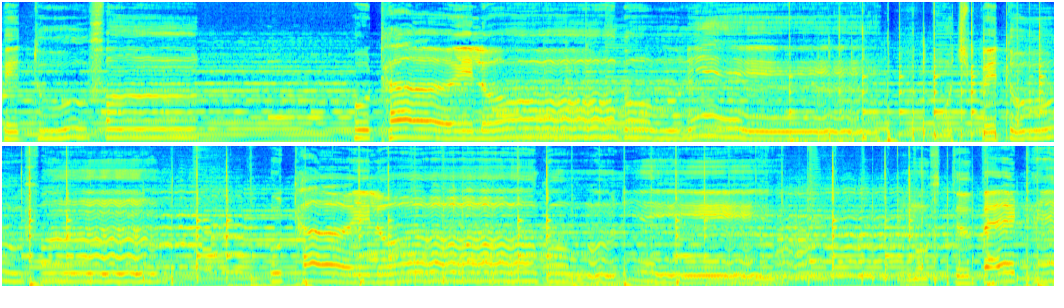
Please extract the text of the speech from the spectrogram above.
पे तूफ़ान उठाए लोगों ने। मुझ पे तूफ़ान उठाए लोगों ने। बैठे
